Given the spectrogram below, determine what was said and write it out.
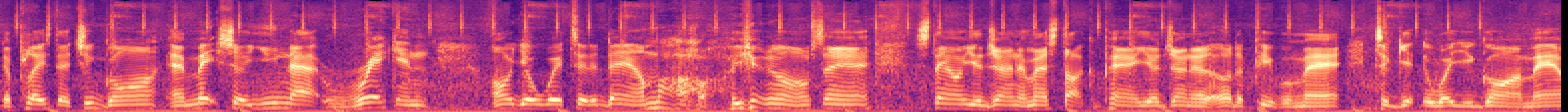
the place that you're going and make sure you're not wrecking on your way to the damn mall. You know what I'm saying? Stay on your journey, man. Stop comparing your journey to other people, man, to get the way you're going, man.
